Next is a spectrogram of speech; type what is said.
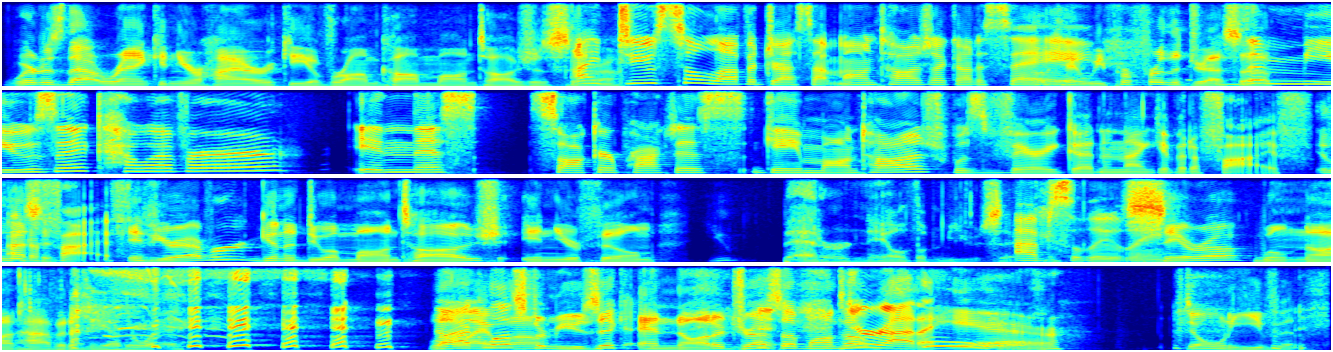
Where does that rank in your hierarchy of rom com montages? Sarah? I do still love a dress up montage, I gotta say. Okay, we prefer the dress the up. The music, however, in this soccer practice game montage was very good, and I give it a five out Listen, of five. If you're ever gonna do a montage in your film, you better nail the music. Absolutely. Sarah will not have it any other way. Lackluster music and not a dress up montage. You're outta Ooh, here. Don't even.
